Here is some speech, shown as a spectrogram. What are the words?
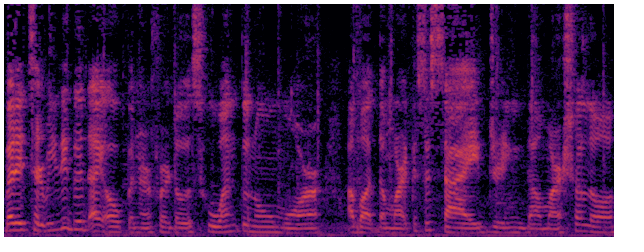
But it's a really good eye-opener for those who want to know more about the Marcos side during the martial law.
